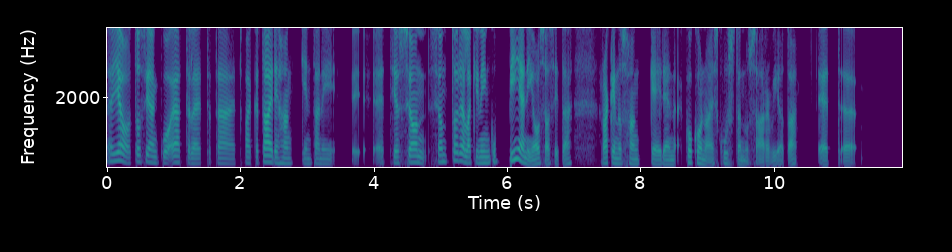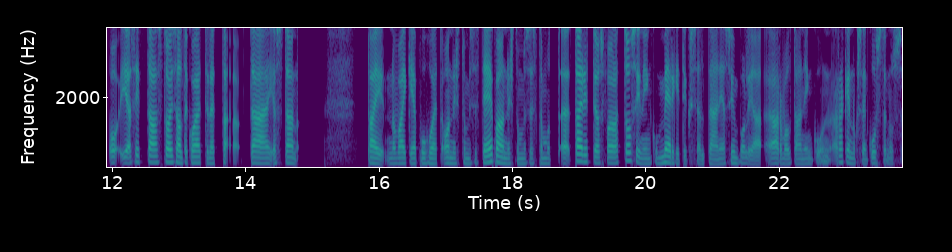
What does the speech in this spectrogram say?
Joo, tosiaan kun ajattelee, että, tämä, että vaikka taidehankkinta, niin e, että jos se on, se on todellakin niin kuin pieni osa sitä rakennushankkeiden kokonaiskustannusarviota, että ja sitten taas toisaalta kun ajattelee, että tämä, jos tämä on tai no vaikea puhua että onnistumisesta ja epäonnistumisesta, mutta taideteos voi olla tosi niin kuin merkitykseltään ja symboliarvoltaan niin kuin rakennuksen kustannus,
